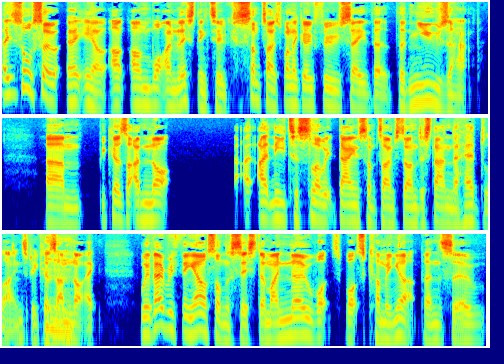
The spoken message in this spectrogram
it's also uh, you know on, on what I'm listening to, because sometimes when I go through, say the the news app, um, because I'm not, I, I need to slow it down sometimes to understand the headlines because Mm. I'm not with everything else on the system. I know what's what's coming up, and so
